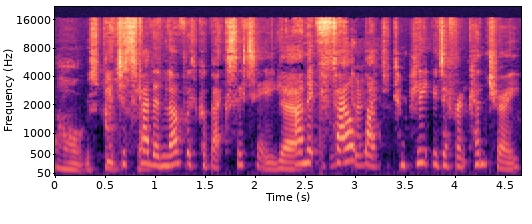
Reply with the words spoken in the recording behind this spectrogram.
Oh, it was beautiful. I just fell in love with Quebec City. Yeah. And it felt like a completely different country.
